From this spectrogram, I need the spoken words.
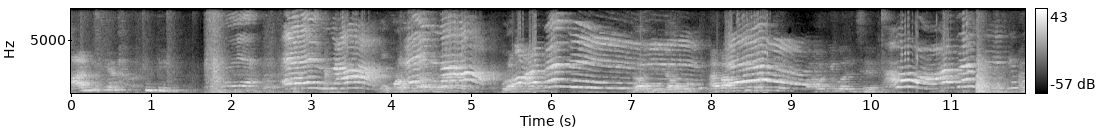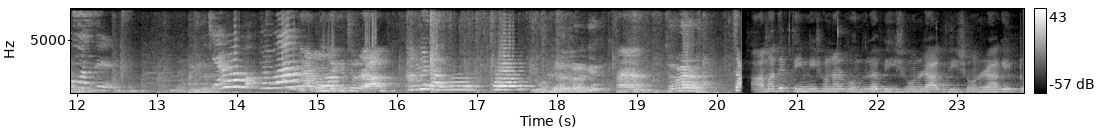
তো বাবা তাই না। আর আসুক। আর বাবা কি বলছে বাবা কি বলছে কেমন দেখেছ রাগ কেউ ফেলে হ্যাঁ? আমাদের তিন্নি সোনার বন্ধুরা ভীষণ রাগ ভীষণ রাগ, একটু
